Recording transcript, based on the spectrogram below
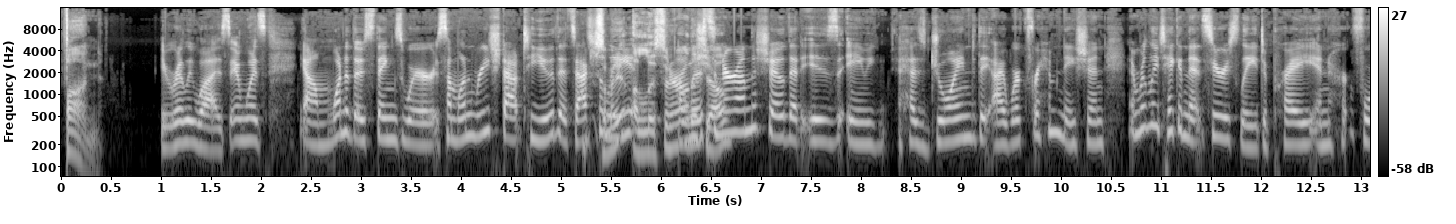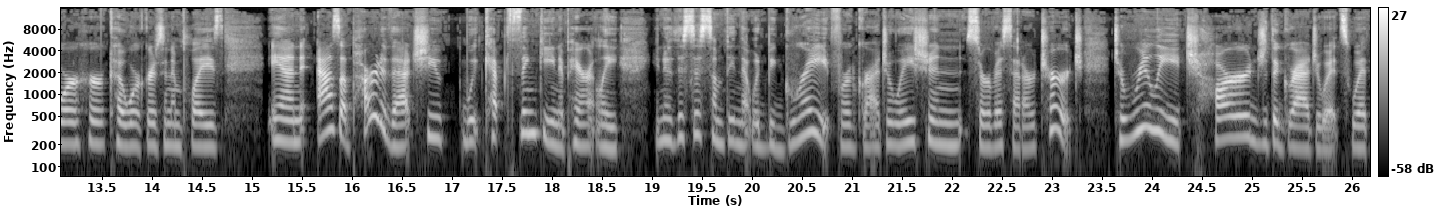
fun. It really was. It was um, one of those things where someone reached out to you. That's actually Somebody- a listener on the show. listener on the show that is a has joined the I Work for Him Nation and really taken that seriously to pray in her, for her coworkers and employees. And as a part of that, she w- kept thinking, apparently, you know, this is something that would be great for a graduation service at our church to really charge the graduates with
